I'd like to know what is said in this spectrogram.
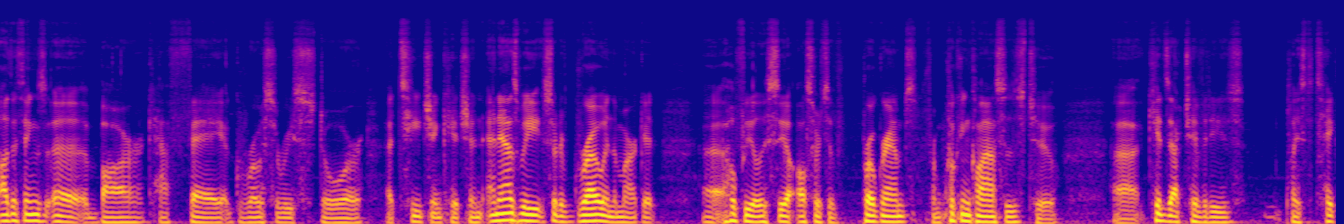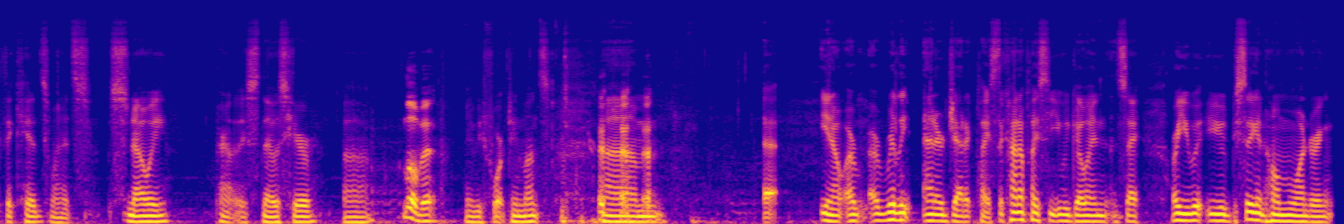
Other things, uh, a bar, cafe, a grocery store, a teaching kitchen. And as we sort of grow in the market, uh, hopefully you'll see all sorts of programs from cooking classes to uh, kids' activities, place to take the kids when it's snowy. Apparently, it snows here. Uh, a little bit. Maybe 14 months. Um, you know, a, a, really energetic place, the kind of place that you would go in and say, or you you would be sitting at home wondering,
